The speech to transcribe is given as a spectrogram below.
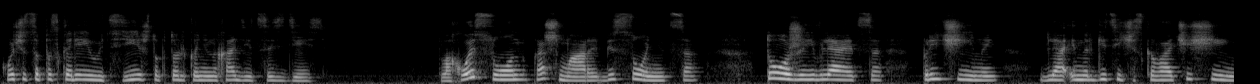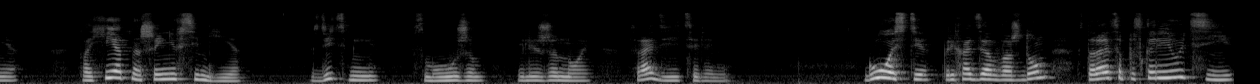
Хочется поскорее уйти, чтобы только не находиться здесь. Плохой сон, кошмары, бессонница тоже является причиной для энергетического очищения. Плохие отношения в семье, с детьми, с мужем или женой – с родителями. Гости, приходя в ваш дом, стараются поскорее уйти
